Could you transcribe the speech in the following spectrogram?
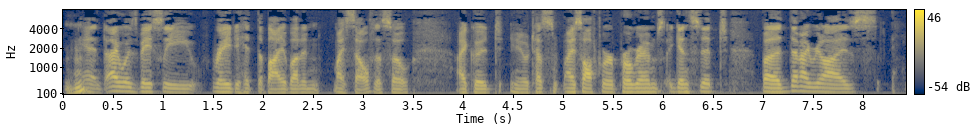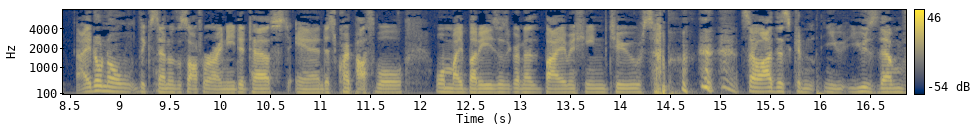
Mhm. and I was basically ready to hit the buy button myself, so I could you know test my software programs against it. But then I realized I don't know the extent of the software I need to test, and it's quite possible one of my buddies is going to buy a machine too, so so I just can use them.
